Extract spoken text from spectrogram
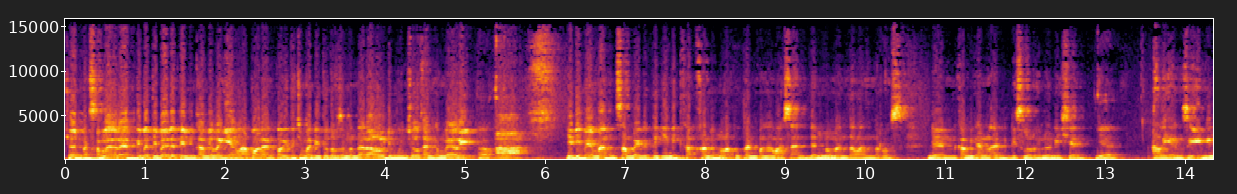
Cuman pas kemarin tiba-tiba ada tim kami lagi yang laporan, oh itu cuma ditutup sementara lalu dimunculkan kembali. Oke. Ah, jadi memang sampai detik ini ka- kami melakukan pengawasan dan pemantauan terus, dan kami kan ada di seluruh Indonesia, Ya. aliansi ini.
